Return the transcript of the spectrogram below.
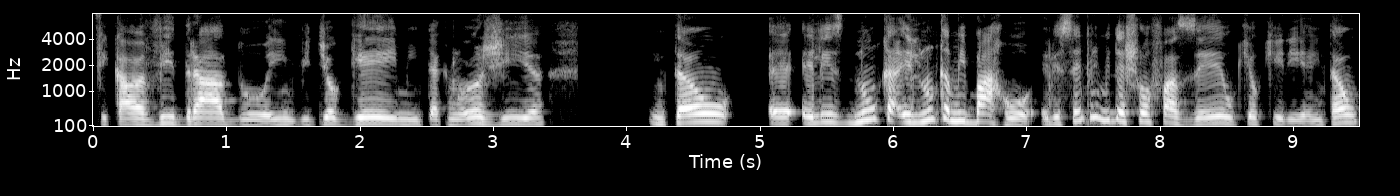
ficava vidrado em videogame, em tecnologia. Então, é, ele, nunca, ele nunca me barrou, ele sempre me deixou fazer o que eu queria. Então,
